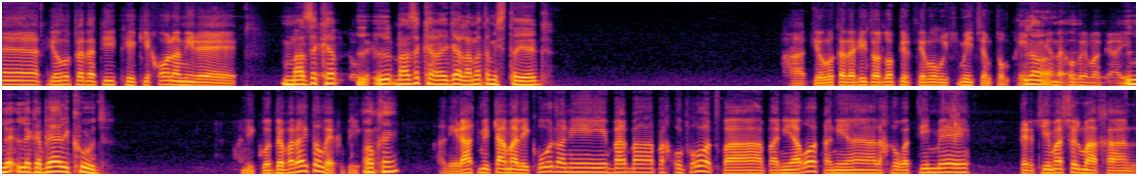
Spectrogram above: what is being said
והציונות הדתית ככל הנראה... מה זה, כ... מה זה כרגע? למה אתה מסתייג? הציונות הדתית עוד לא פרסמו רשמית שהם תומכים לא. לגבי הליכוד, הליכוד בוודאי תומך בי. אוקיי. אני רץ מטעם הליכוד, אני בחוברות, בניירות, אני- אנחנו רצים אה, ברשימה של מחל.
